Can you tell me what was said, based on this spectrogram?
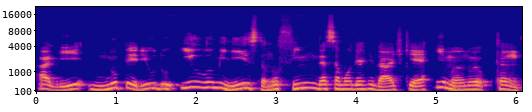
ali no período iluminista, no fim dessa modernidade, que é Immanuel Kant.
